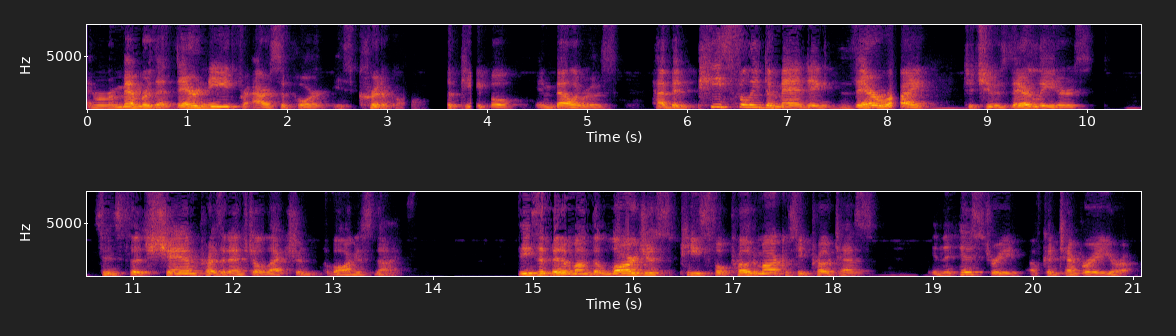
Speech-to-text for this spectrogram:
and remember that their need for our support is critical. The people in Belarus have been peacefully demanding their right to choose their leaders since the sham presidential election of August 9th. These have been among the largest peaceful pro democracy protests in the history of contemporary Europe.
